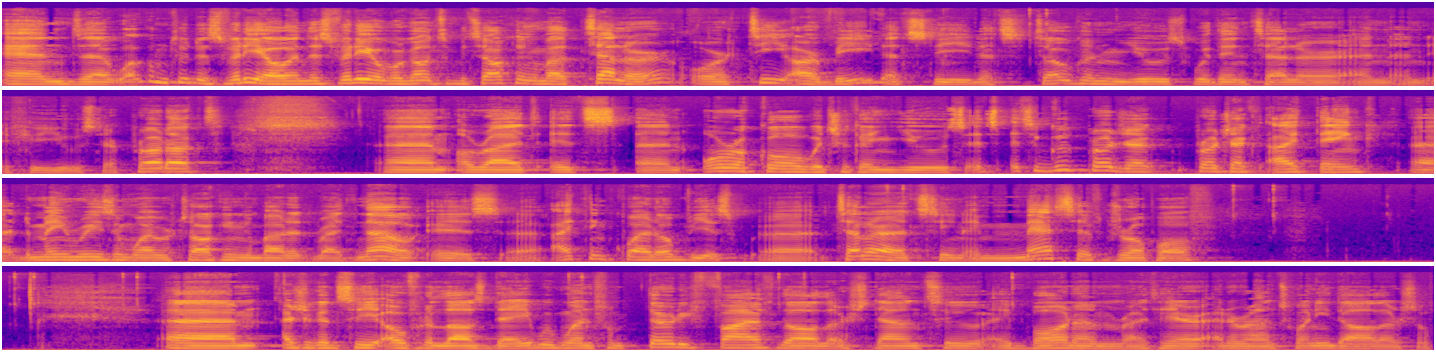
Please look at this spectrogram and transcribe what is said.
And uh, welcome to this video. In this video we're going to be talking about Tellor or TRB, that's the that's the token used within Tellor and, and if you use their product. Um, Alright, it's an oracle which you can use. It's, it's a good project, project I think. Uh, the main reason why we're talking about it right now is uh, I think quite obvious. Uh, Tellor had seen a massive drop off um, as you can see over the last day, we went from $35 down to a bottom right here at around $20, so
